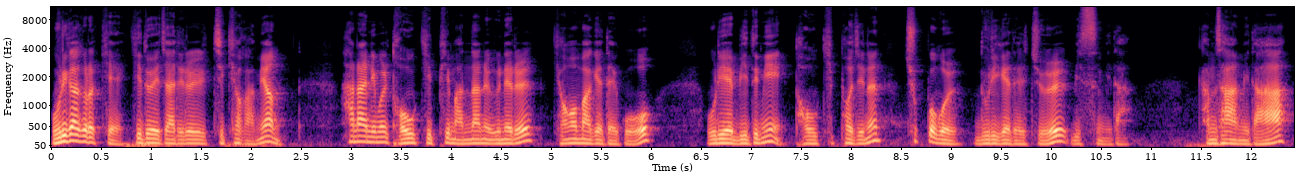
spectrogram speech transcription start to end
우리가 그렇게 기도의 자리를 지켜가면 하나님을 더욱 깊이 만나는 은혜를 경험하게 되고 우리의 믿음이 더욱 깊어지는 축복을 누리게 될 줄 믿습니다. 감사합니다.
